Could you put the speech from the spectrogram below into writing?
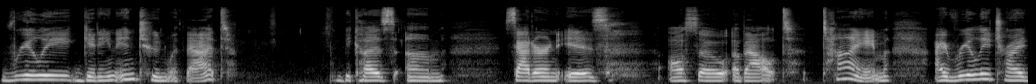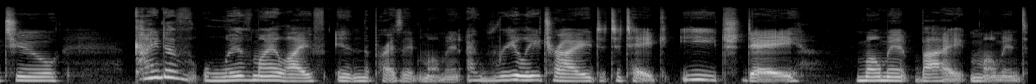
really getting in tune with that because um, Saturn is also about time. I really tried to kind of live my life in the present moment. I really tried to take each day moment by moment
